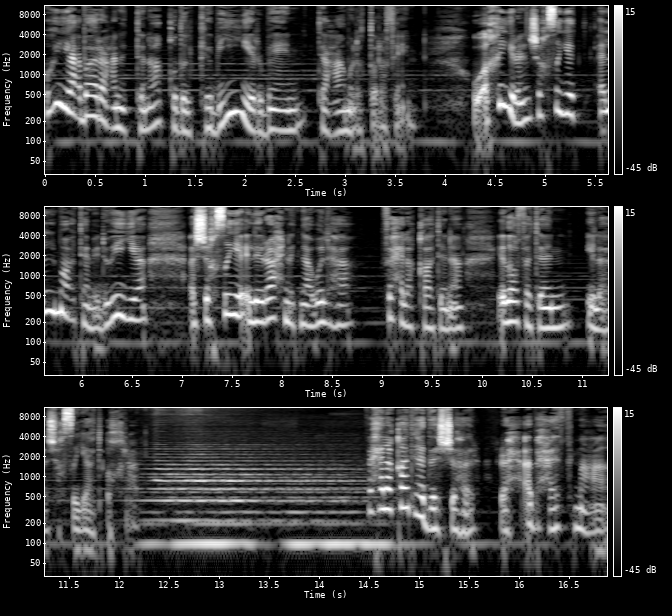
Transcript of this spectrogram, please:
وهي عبارة عن التناقض الكبير بين تعامل الطرفين وأخيرا شخصية المعتمد وهي الشخصية اللي راح نتناولها في حلقاتنا إضافة إلى شخصيات أخرى. في حلقات هذا الشهر راح أبحث مع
